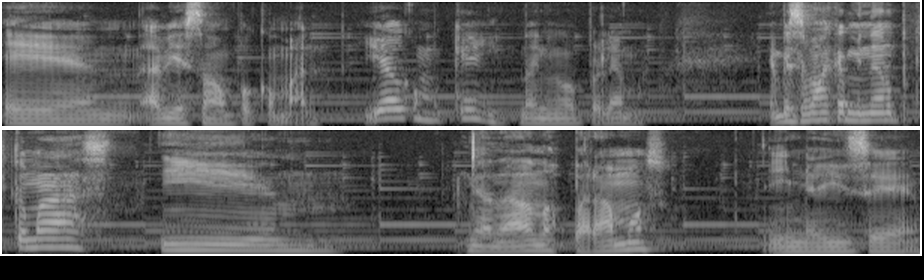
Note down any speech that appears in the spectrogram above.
eh, había estado un poco mal. Y yo como, ok, no hay ningún problema. Empezamos a caminar un poquito más y de nada nos paramos y me dice,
